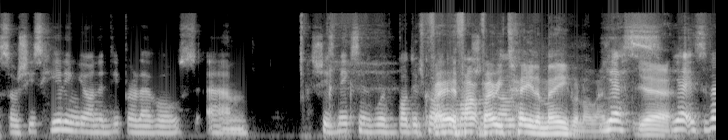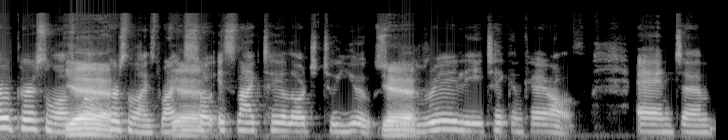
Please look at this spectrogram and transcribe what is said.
So she's healing you on the deeper levels. Um, she's mixing with body it's code. Very, felt very tailor made when I went. Yes. Yeah. Yeah. It's very personal yeah. well, personalized, right? Yeah. So it's like tailored to you. So yeah. you're really taken care of. And um,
